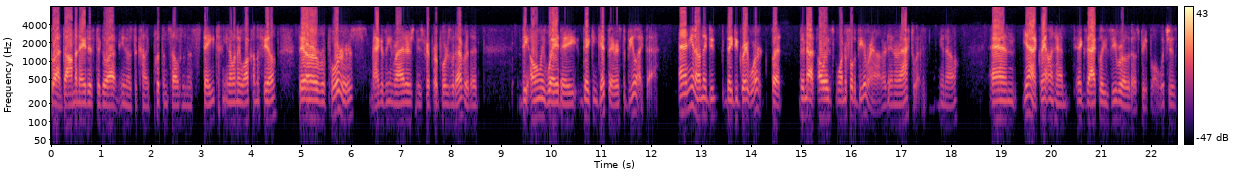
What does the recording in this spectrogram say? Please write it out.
go out and dominate is to go out, you know, is to kind of put themselves in a state, you know, when they walk on the field. There are reporters, magazine writers, newspaper reporters, whatever, that the only way they they can get there is to be like that. And you know, and they do they do great work, but they're not always wonderful to be around or to interact with, you know. And yeah, Grantland had exactly zero of those people, which is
